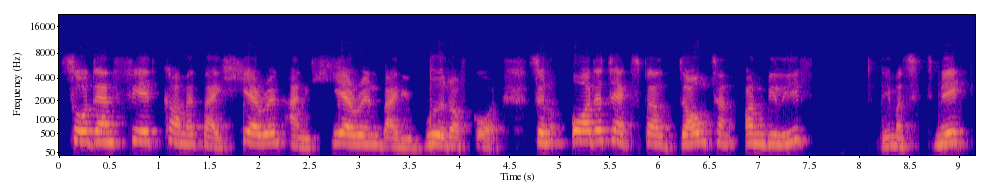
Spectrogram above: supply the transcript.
So then faith cometh by hearing, and hearing by the word of God. So, in order to expel doubt and unbelief, you must make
